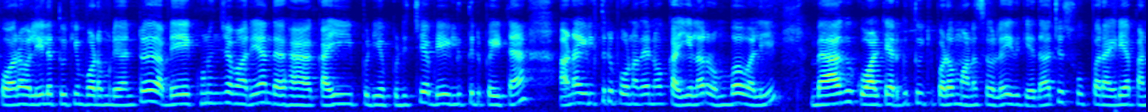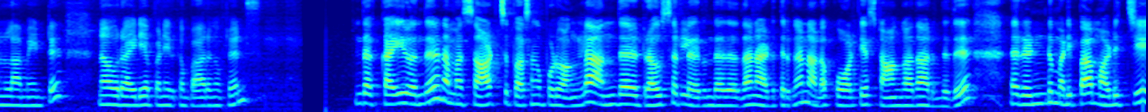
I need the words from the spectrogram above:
போகிற வழியில் தூக்கி போட முடியாதுன்ட்டு அப்படியே குனிஞ்ச மாதிரியே அந்த ஹே- கைப்பிடியை பிடிச்சி அப்படியே இழுத்துட்டு போயிட்டேன். ஆனால் இழுத்துட்டு போனதே என்னோ கையெல்லாம் ரொம்ப வலி. பேகு குவாலிட்டியாக இருக்குது தூக்கி போட மனசு இல்லை இதுக்கு ஏதாச்சும் சூப்பர் ஐடியா பண்ணலாமேன்ட்டு நான் ஒரு ஐடியா பண்ணியிருக்கேன் பாருங்கள் ஃப்ரெண்ட்ஸ் இந்த கயிறு வந்து நம்ம ஷார்ட்ஸ் பசங்க போடுவாங்களே அந்த ட்ரௌசரில் இருந்ததை தான் நான் எடுத்திருக்கேன். நல்லா குவாலிட்டியாக ஸ்ட்ராங்காக தான் இருந்தது. ரெண்டு மடிப்பாக மடித்து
